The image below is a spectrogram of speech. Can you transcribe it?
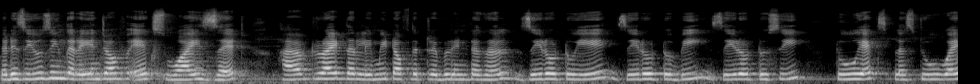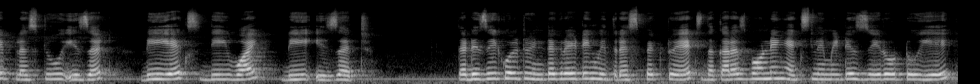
That is using the range of x, y, z I have to write the limit of the triple integral 0 to a, 0 to b, 0 to c, 2x plus 2y plus 2z dx, dy, dz. That is equal to integrating with respect to x. The corresponding x limit is 0 to a.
